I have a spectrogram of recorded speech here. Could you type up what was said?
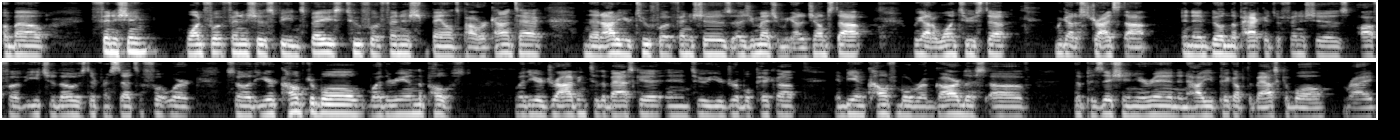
about finishing. One foot finishes, speed and space. Two foot finish, balance, power, contact. And then out of your two foot finishes, as you mentioned, we got a jump stop, we got a one two step, we got a stride stop, and then building the package of finishes off of each of those different sets of footwork so that you're comfortable whether you're in the post whether you're driving to the basket and to your dribble pickup and being comfortable regardless of the position you're in and how you pick up the basketball right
